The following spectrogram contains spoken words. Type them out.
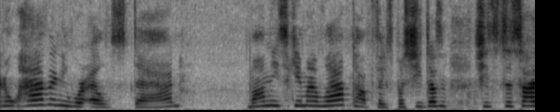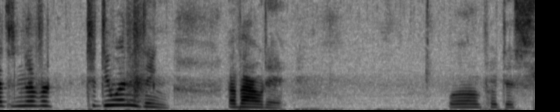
don't have anywhere else, Dad. Mom needs to get my laptop fixed, but she doesn't. She decides never to do anything about it. We'll put this.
